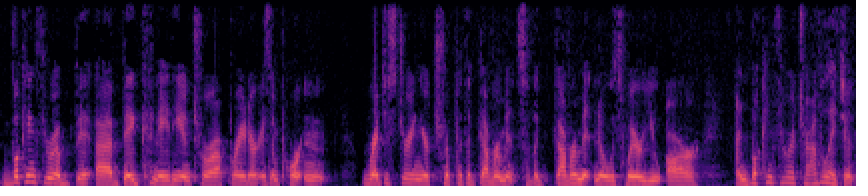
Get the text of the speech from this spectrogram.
booking through a, bi- a big Canadian tour operator is important. Registering your trip with the government so the government knows where you are, and booking through a travel agent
